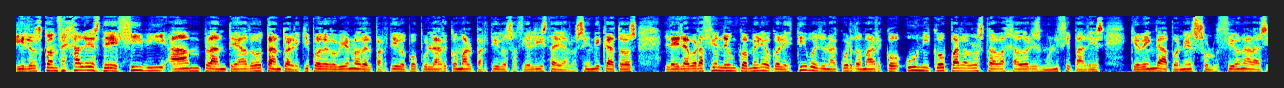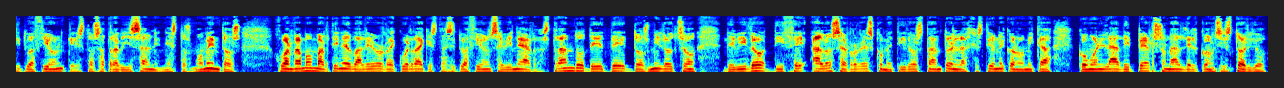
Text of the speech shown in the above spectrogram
Y los concejales de CIVI han planteado tanto al equipo de gobierno del Partido Popular como al Partido Socialista y a los sindicatos la elaboración de un convenio colectivo y un acuerdo marco único para los trabajadores municipales que venga a poner solución a la situación que estos atraviesan en estos momentos. Juan Ramón Martínez Valero recuerda que esta situación se viene arrastrando desde 2008 debido, dice, a los errores cometidos tanto en la gestión económica como en la de personal del consistorio.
